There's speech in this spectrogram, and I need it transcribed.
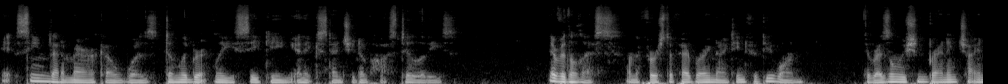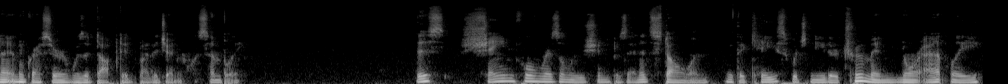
It seemed that America was deliberately seeking an extension of hostilities. Nevertheless, on the 1st of February 1951, the resolution branding China an aggressor was adopted by the General Assembly. This shameful resolution presented Stalin with a case which neither Truman nor Attlee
